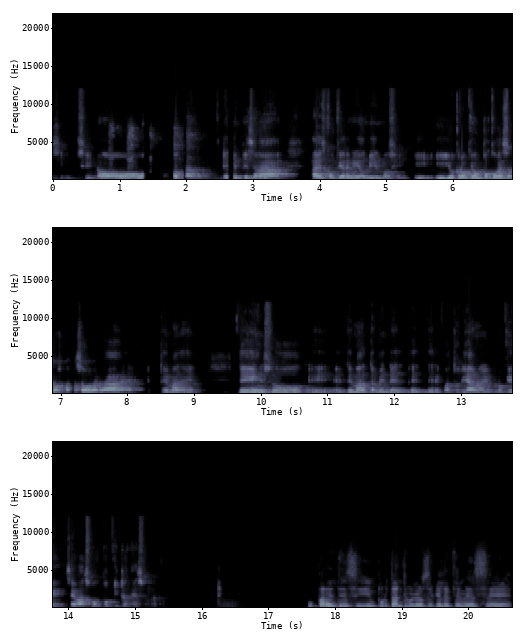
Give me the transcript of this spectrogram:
si, si no votan, empiezan a, a, desconfiar en ellos mismos y, yo creo que un poco de eso nos pasó, ¿verdad? El tema de, de Enzo, eh, el tema también del, ecuatoriano, yo creo que se basó un poquito en eso, ¿verdad? Un paréntesis importante, porque yo sé que le tenés eh,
